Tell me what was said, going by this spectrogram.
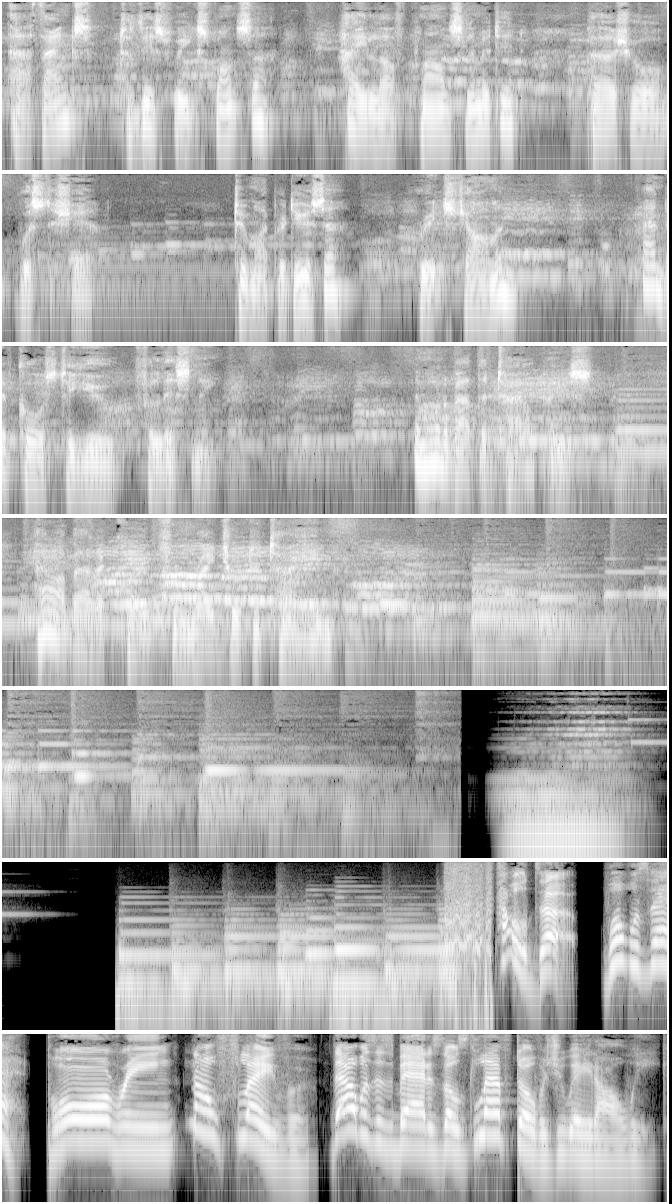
Our thanks to this week's sponsor, Hayloft Plants Limited, Pershore, Worcestershire. To my producer, Rich Jarman, and of course to you for listening. And what about the tailpiece? How about a quote from Rachel de Thame? Hold up. What was that? Boring. No flavor. That was as bad as those leftovers you ate all week.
